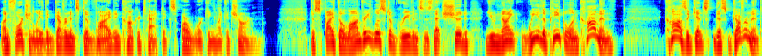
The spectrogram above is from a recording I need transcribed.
Unfortunately, the government's divide and conquer tactics are working like a charm. Despite the laundry list of grievances that should unite we the people in common cause against this government,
